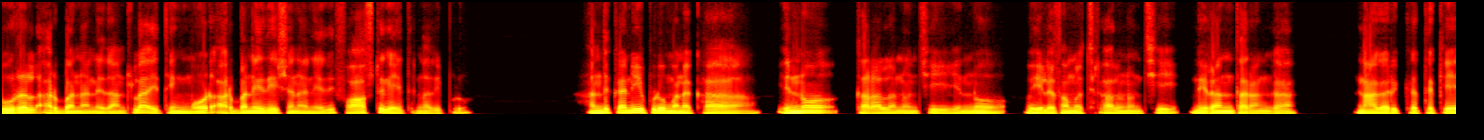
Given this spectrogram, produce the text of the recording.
రూరల్ అర్బన్ అనే దాంట్లో ఐ థింక్ మోర్ అర్బనైజేషన్ అనేది ఫాస్ట్గా అవుతున్నది ఇప్పుడు. అందుకని ఇప్పుడు మనకు ఎన్నో తరాల నుంచి ఎన్నో వేల సంవత్సరాల నుంచి నిరంతరంగా నాగరికతకే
